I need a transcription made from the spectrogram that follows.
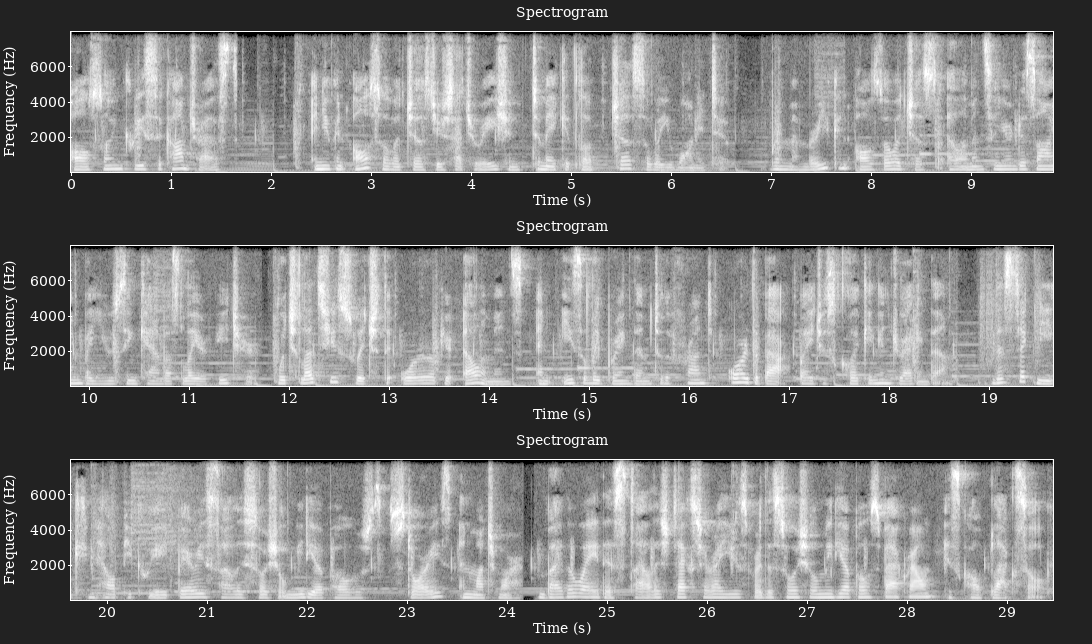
also increase the contrast. And you can also adjust your saturation to make it look just the way you want it to. Remember, you can also adjust the elements in your design by using Canva's layer feature, which lets you switch the order of your elements and easily bring them to the front or the back by just clicking and dragging them. This technique can help you create very stylish social media posts, stories, and much more. By the way, this stylish texture I use for the social media post background is called Black Silk.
